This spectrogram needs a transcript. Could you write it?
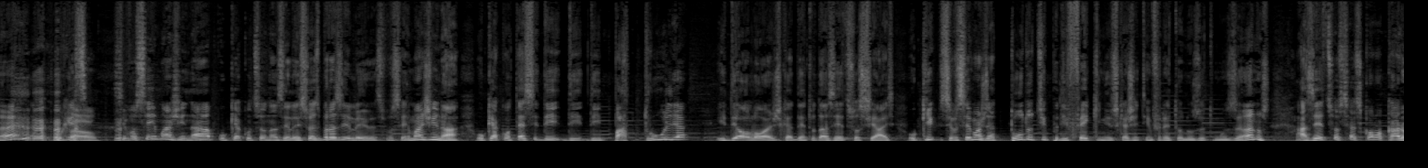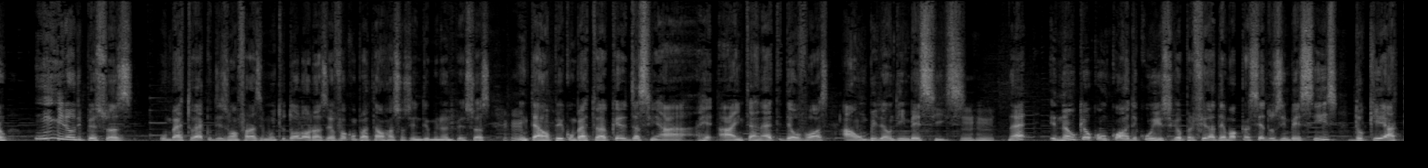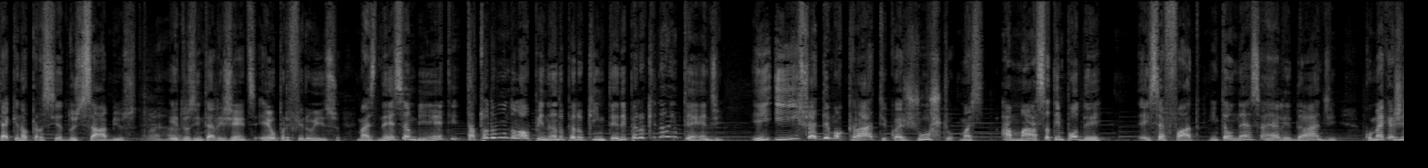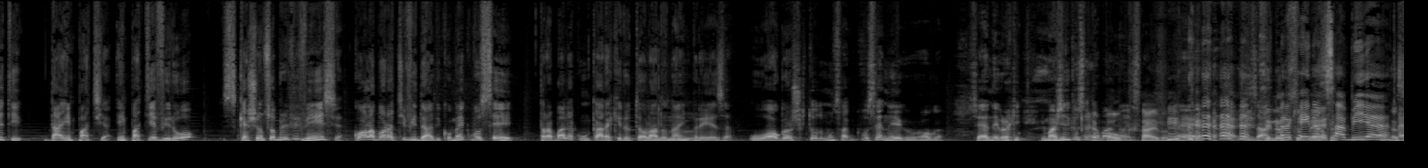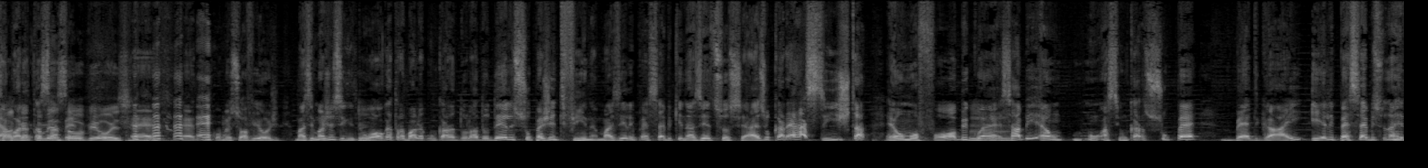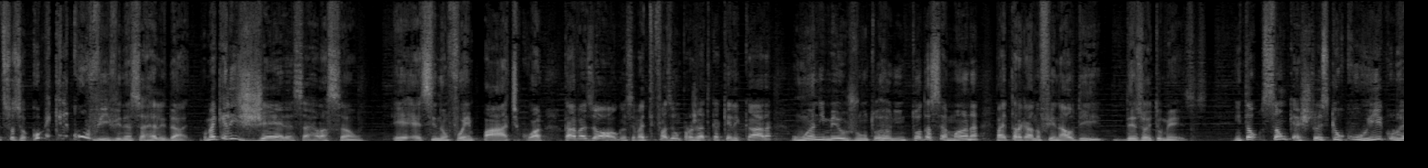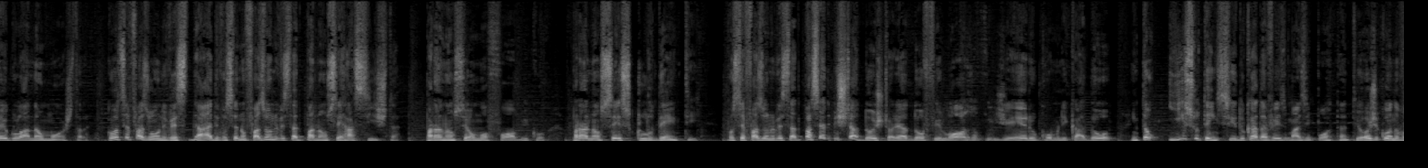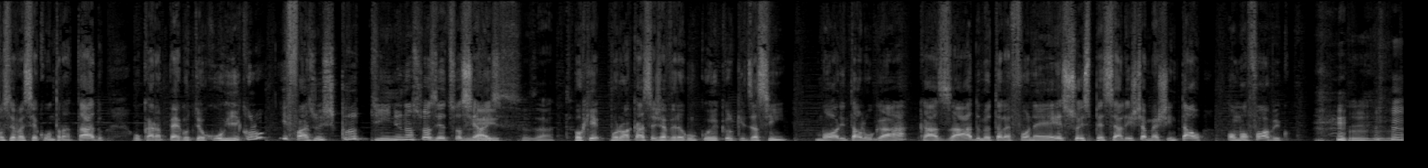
né? Porque se, se você imaginar o que aconteceu nas eleições brasileiras, se você imaginar o que acontece de, de, de patrulha ideológica dentro das redes sociais, o que, se você imaginar todo tipo de fake news que a gente enfrentou nos últimos anos, as redes sociais colocaram um milhão de pessoas. Humberto Eco diz uma frase muito dolorosa. Eu vou completar o raciocínio de um milhão de pessoas. Interrompi com o Humberto Eco, porque ele diz assim: a, a internet deu voz a um bilhão de imbecis. Né? E não que eu concorde com isso, que eu prefiro a democracia dos imbecis do que a tecnocracia dos sábios e dos inteligentes. Eu prefiro isso. Mas nesse ambiente, tá todo mundo lá opinando pelo que entende e pelo que não entende. E, e isso é democrático, é justo, mas a massa tem poder. Isso é fato. Então, nessa realidade, como é que a gente dá empatia? Empatia virou questão de sobrevivência. Colaboratividade. Como é que você trabalha com um cara aqui do teu lado na empresa? O Olga, eu acho que todo mundo sabe que você é negro, Olga. Você é negro aqui. Imagina que você É trabalha bom numa- que saiba. É, exato. Não Pra quem não sabia, É só agora quem tá começou sabendo. a ouvir hoje. É, é, começou a vir hoje. Mas imagina o seguinte: o Olga trabalha com um cara do lado dele, super gente fina, mas ele percebe que nas redes sociais o cara é racista, é homofóbico, é, sabe? É um, um- assim, um cara super bad guy e ele percebe isso na rede social. Como é que ele convive nessa realidade? Como é que ele gera essa relação? É, é, se não for empático, o cara vai dizer, ó, Olga, você vai ter que fazer um projeto com aquele cara, um ano e meio junto, reunindo toda semana, para entregar no final de 18 meses. Então, são questões que o currículo regular não mostra. Quando você faz uma universidade, você não faz uma universidade para não ser racista, para não ser homofóbico, para não ser excludente. Você faz uma universidade para ser administrador, historiador, filósofo, engenheiro, comunicador. Então, isso tem sido cada vez mais importante. Hoje, quando você vai ser contratado, o cara pega o teu currículo e faz um escrutínio nas suas redes sociais. Isso, exato. Porque, por um acaso, você já viu algum currículo que diz assim: moro em tal lugar, casado, meu telefone é esse, sou especialista, mexe em tal, homofóbico?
